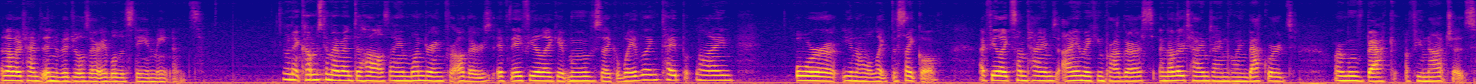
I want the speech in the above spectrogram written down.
and other times, individuals are able to stay in maintenance. When it comes to my mental health, I am wondering for others if they feel like it moves like a wavelength type line or you know like the cycle. I feel like sometimes i am making progress and other times i am going backwards or move back a few notches.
